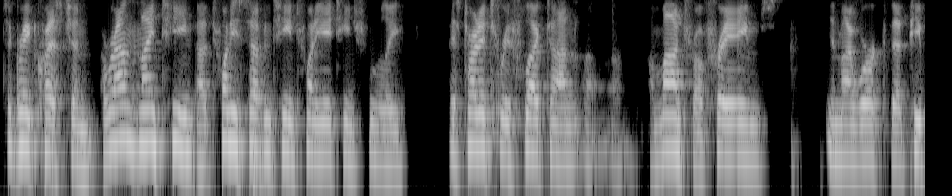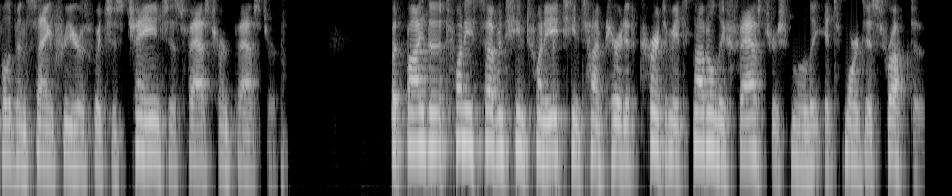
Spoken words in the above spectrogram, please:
It's a great question. Around 19, uh, 2017, 2018, Shmuley, I started to reflect on a, a mantra, frames in my work that people have been saying for years, which is change is faster and faster. But by the 2017, 2018 time period, it occurred to me it's not only faster, Shmuley, it's more disruptive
